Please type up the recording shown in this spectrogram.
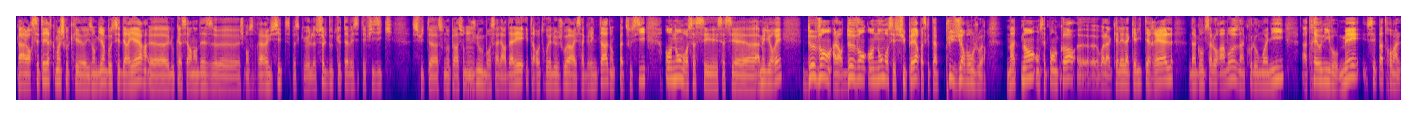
Bah alors, c'est-à-dire que moi, je trouve qu'ils ont bien bossé derrière. Euh, Lucas Hernandez, euh, je pense, vraie réussite, parce que le seul doute que tu avais, c'était physique suite à son opération du Mhm. genou. Bon, ça a l'air d'aller, et tu as retrouvé le joueur et sa grinta, donc pas de souci. En nombre, ça s'est ça s'est euh, amélioré. Devant, alors devant en nombre, c'est super parce que tu as plusieurs bons joueurs. Maintenant, on ne sait pas encore, euh, voilà, quelle est la qualité réelle d'un Gonzalo Ramos, d'un Colomwani à très haut niveau. Mais c'est pas trop mal.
